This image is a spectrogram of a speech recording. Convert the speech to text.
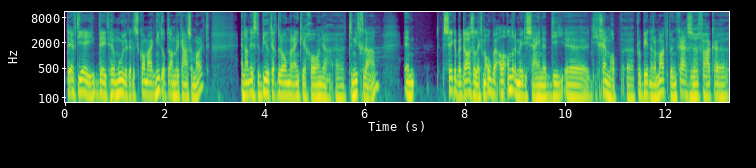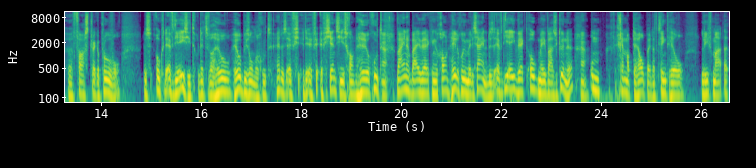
De FDA deed heel moeilijk, dus kwam eigenlijk niet op de Amerikaanse markt. En dan is de biotech-droom in één keer gewoon ja, uh, teniet gedaan. En zeker bij Darzalex, maar ook bij alle andere medicijnen die, uh, die Genmap uh, probeert naar de markt te brengen, krijgen ze vaak fast track approval. Dus ook de FDA ziet, oh, dit is wel heel, heel bijzonder goed. He, dus de efficiëntie is gewoon heel goed. Ja. Weinig bijwerkingen, gewoon hele goede medicijnen. Dus de FDA werkt ook mee waar ze kunnen ja. om Genmap te helpen. En dat klinkt heel lief, maar dat,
